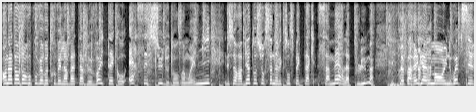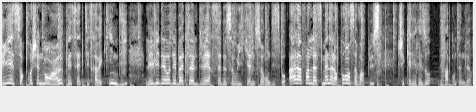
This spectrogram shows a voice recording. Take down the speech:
En attendant, vous pouvez retrouver l'imbattable Wojtek au RC Sud dans un mois et demi. Il sera bientôt sur scène avec son spectacle Sa mère la plume. Il prépare également une web série et sort prochainement un EP 7 titres avec Indie. Les vidéos des battles du RC de ce week-end seront dispo à la fin de la semaine. Alors pour en savoir plus, checkez les réseaux des Rap Contenders.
